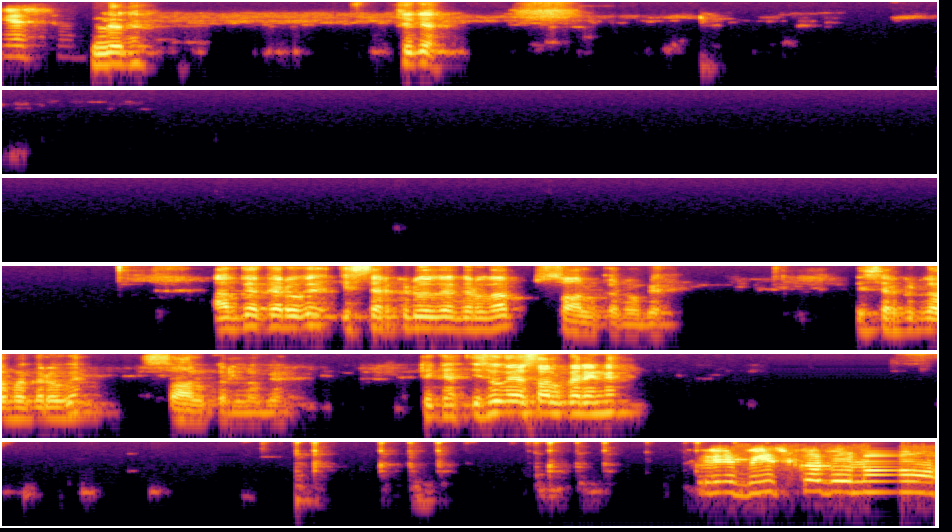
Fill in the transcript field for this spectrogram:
क्लियर है? ठीक है। अब क्या करोगे? इस सर्किट को क्या करोगे आप? सॉल्व करोगे। इस सर्किट को आप क्या करोगे? सॉल्व कर लोगे। ठीक है? इसको कैसे सॉल्व करेंगे? बीच का दोनों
